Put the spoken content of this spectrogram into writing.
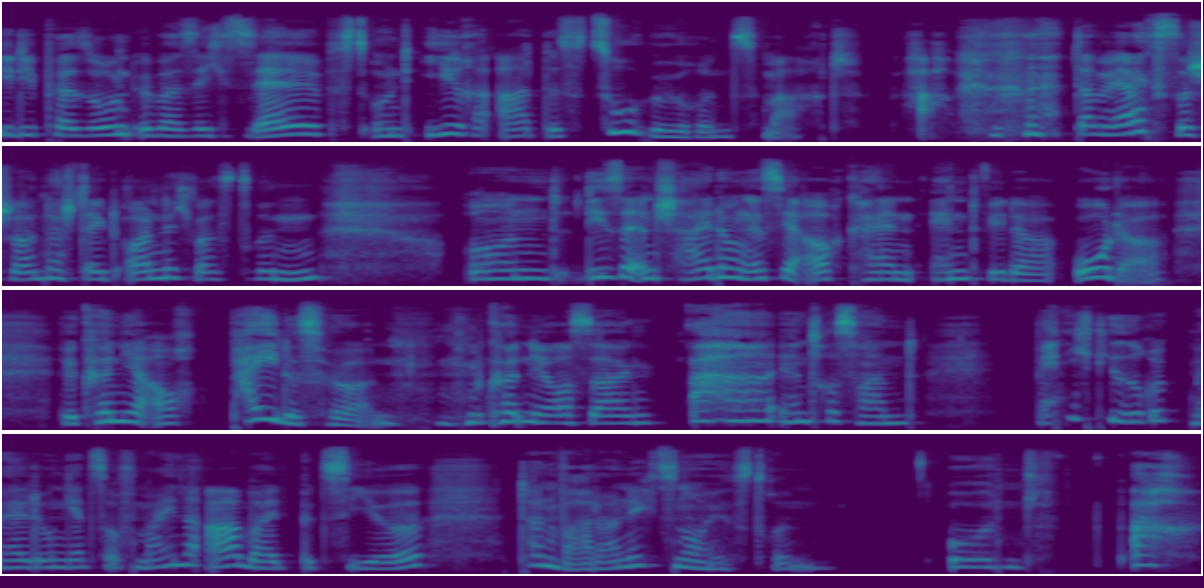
die die Person über sich selbst und ihre Art des Zuhörens macht. Ha, da merkst du schon, da steckt ordentlich was drin. Und diese Entscheidung ist ja auch kein entweder oder. Wir können ja auch beides hören. Wir können ja auch sagen, ah, interessant. Wenn ich diese Rückmeldung jetzt auf meine Arbeit beziehe, dann war da nichts Neues drin. Und ach,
